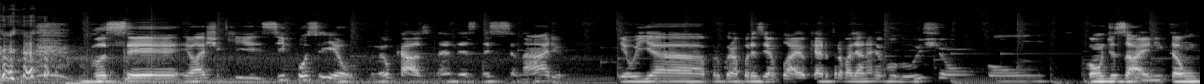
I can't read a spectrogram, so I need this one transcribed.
você. Eu acho que se fosse eu, no meu caso, né, nesse, nesse cenário, eu ia procurar, por exemplo, ah, eu quero trabalhar na Revolution com, com design. Então,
